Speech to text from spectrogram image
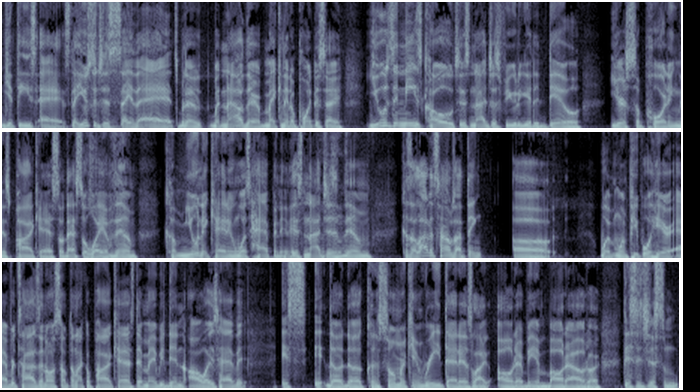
get these ads. They used to just say the ads, but but now they're making it a point to say using these codes is not just for you to get a deal. You're supporting this podcast, so that's a way of them communicating what's happening. It's not just them because a lot of times I think uh, when when people hear advertising on something like a podcast that maybe didn't always have it, it's it, the the consumer can read that as like, oh, they're being bought out, or this is just some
